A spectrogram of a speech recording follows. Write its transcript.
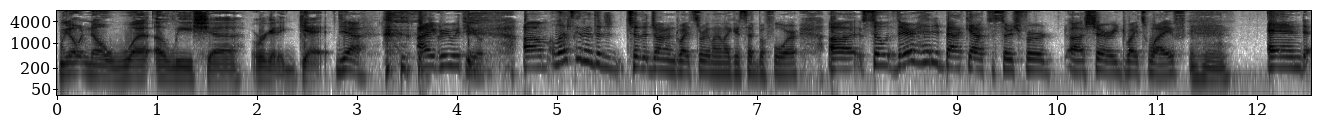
We don't know what Alicia we're gonna get. Yeah, I agree with you. Um, let's get into to the John and Dwight storyline, like I said before. Uh, so they're headed back out to search for uh, Sherry, Dwight's wife, and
